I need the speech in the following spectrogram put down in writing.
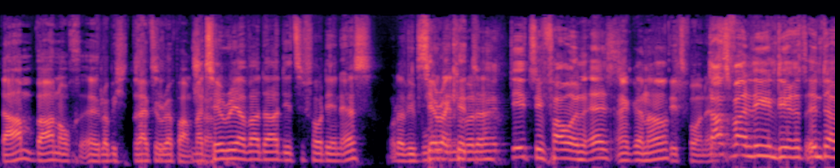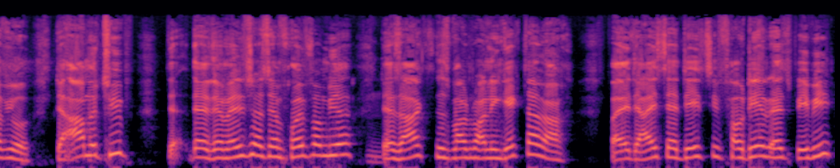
Da haben, waren auch, äh, glaube ich, drei, vier Rapper am Start. Materia war da, DCV DNS oder wie Sierra Kid. würde. DCVNS. Ja, genau. D2NS. Das war ein legendäres Interview. Der arme Typ, der, der, der Manager ist ja ein Freund von mir, der sagt, das war ein Running Gag danach. Weil der heißt ja DCVDNS Baby.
